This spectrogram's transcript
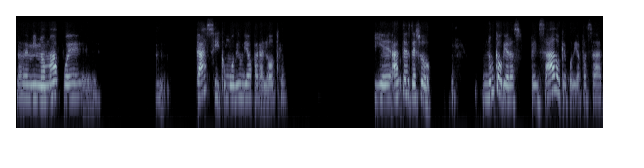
La de mi mamá fue casi como de un día para el otro. Y eh, antes de eso, nunca hubieras pensado que podía pasar.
